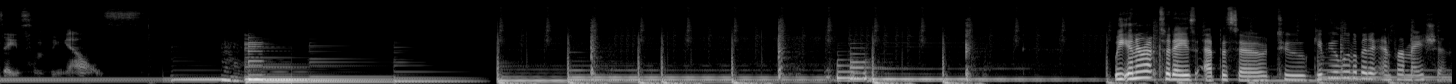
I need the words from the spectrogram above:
say something We interrupt today's episode to give you a little bit of information.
